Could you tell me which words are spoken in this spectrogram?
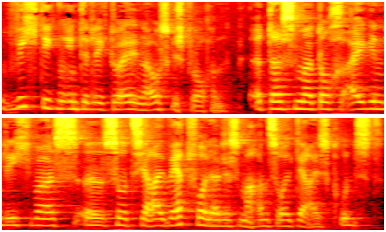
wichtigen Intellektuellen ausgesprochen, dass man doch eigentlich was äh, sozial Wertvolleres machen sollte als Kunst.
